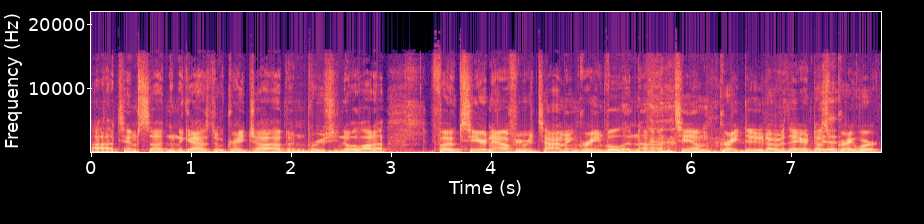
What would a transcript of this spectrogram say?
Uh, Tim Sutton and the guys do a great job. And Bruce, you know a lot of folks here now from your time in Greenville. And uh, Tim, great dude over there, and does some great work.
